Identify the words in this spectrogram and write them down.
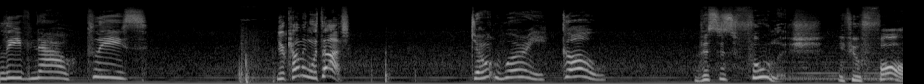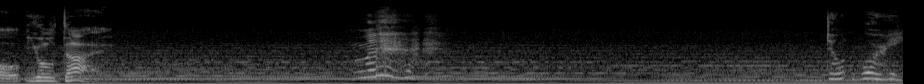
Leave now, please. You're coming with us. Don't worry. Go. This is foolish. If you fall, you'll die. Don't worry.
